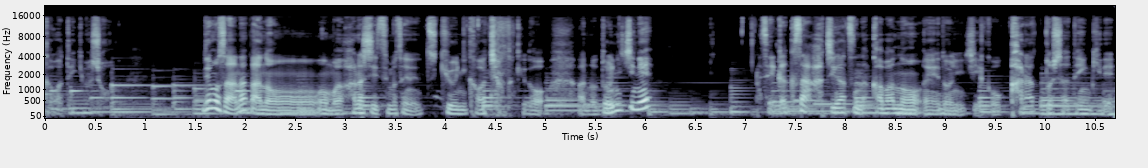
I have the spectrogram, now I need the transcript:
頑張っていきましょう。でもさ、なんかあのー話すみませんね、急に変わっちゃうんだけど、あの土日ね、せっかくさ、8月半ばの、土日、こう、カラッとした天気で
